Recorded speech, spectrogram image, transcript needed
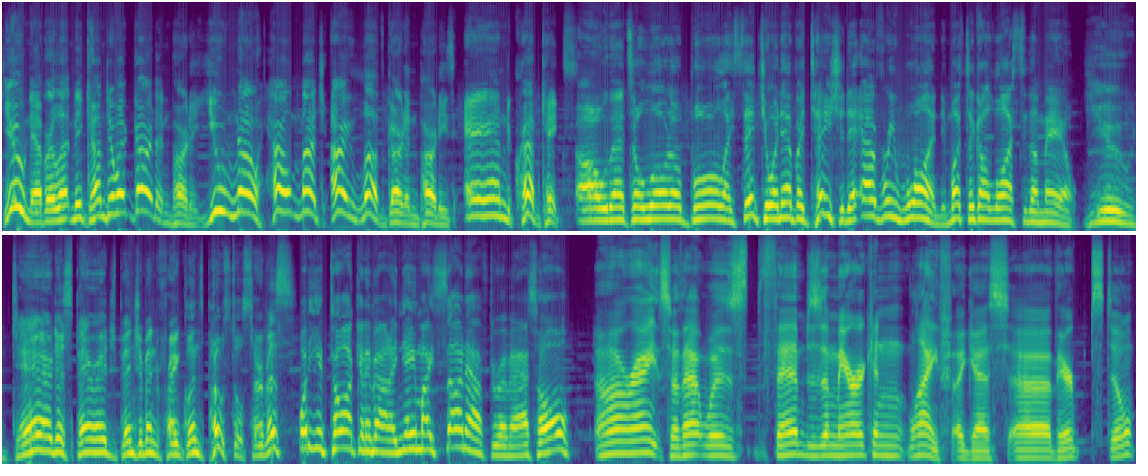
You never let me come to a garden party. You know how much I love garden parties and crab cakes. Oh, that's a load of bull. I sent you an invitation to every one. It must have got lost in the mail. You dare disparage Benjamin Franklin's postal service? What are you talking about? I named my son after him, asshole. All right, so that was Theb's American Life, I guess. Uh, they're still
